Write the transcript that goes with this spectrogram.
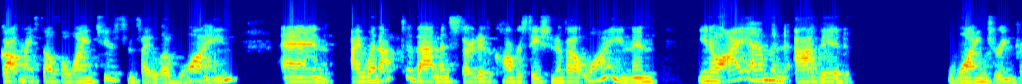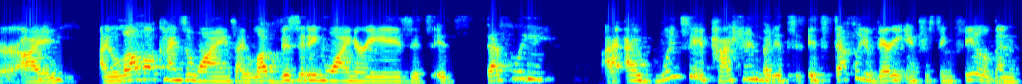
got myself a wine too since I love wine. And I went up to them and started a conversation about wine. And, you know, I am an avid wine drinker. I I love all kinds of wines. I love visiting wineries. It's it's definitely I, I wouldn't say a passion, but it's it's definitely a very interesting field. And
